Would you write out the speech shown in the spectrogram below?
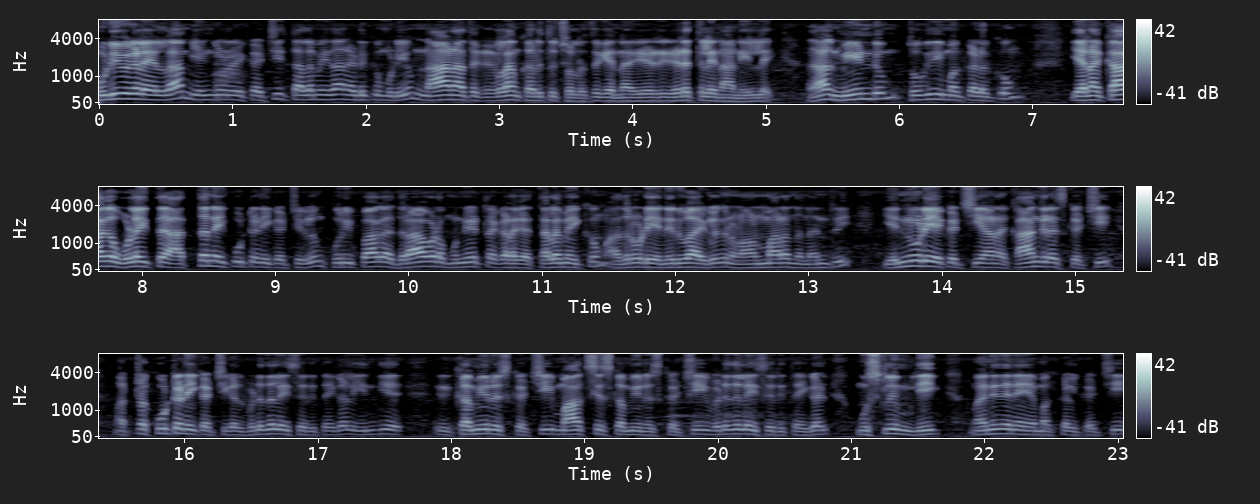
முடிவுகளை எல்லாம் எங்களுடைய கட்சி தலைமை தான் எடுக்க முடியும். நான் அதுக்கெல்லாம் கருத்து சொல்கிறதுக்கு என்ன இடத்துல இடத்திலே நான் இல்லை. அதனால் மீண்டும் தொகுதி மக்களுக்கும் எனக்காக உழைத்த அத்தனை கூட்டணி கட்சிகளும் குறிப்பாக திராவிட முன்னேற்ற கழக தலைமைக்கும் அதனுடைய நிர்வாகிகளுக்கும் நான் மறந்த நன்றி. என்னுடைய கட்சியான காங்கிரஸ் கட்சி மற்ற கூட்டணி கட்சிகள் விடுதலை சிறுத்தைகள் இந்திய கம்யூனிஸ்ட் கட்சி மார்க்சிஸ்ட் கம்யூனிஸ்ட் கட்சி விடுதலை சிறுத்தைகள் முஸ்லீம் லீக் மனிதநேய மக்கள் கட்சி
